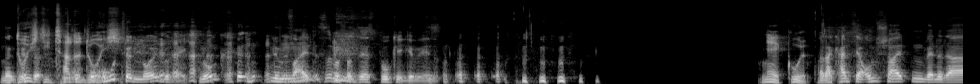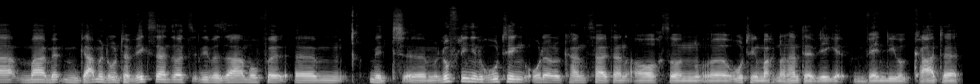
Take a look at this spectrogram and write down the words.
Und dann Durch die Talle durch. Route-Neuberechnung. Im Wald ist immer schon sehr spooky gewesen. Nee, cool. Aber da kannst du ja umschalten, wenn du da mal mit dem Garmin unterwegs sein sollst, liebe Saarmuffel, ähm, mit ähm, Luftlinienrouting oder du kannst halt dann auch so ein äh, Routing machen anhand der Wege, wenn die Karte sagen,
